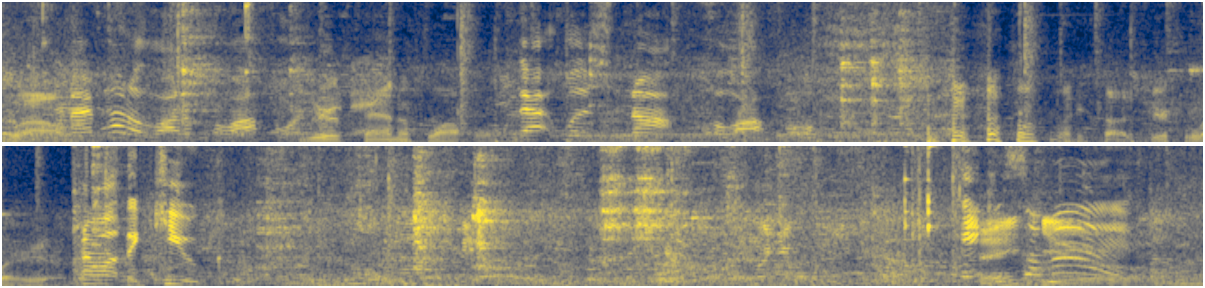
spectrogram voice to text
Wow. And I've had a lot of falafel in You're a day. fan of falafel. That was not falafel. oh my gosh, you're hilarious. I want the cuke. Thank, you so much.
